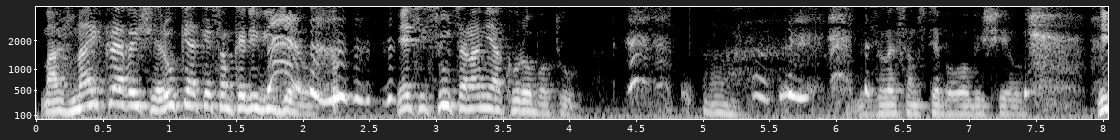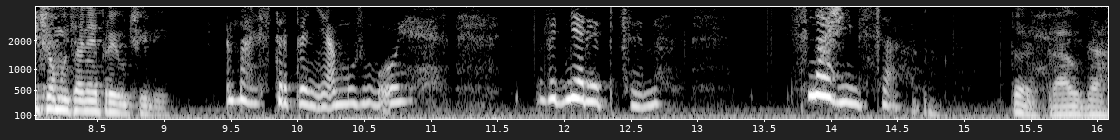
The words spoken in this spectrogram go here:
Máš najkľavejšie ruky, aké som kedy videl. Nie si súca na nejakú robotu. Ah, Zle som s tebou obišiel. Ničomu ťa nepriučili. Maj strpenia, muž môj. Veď nerepcem. Snažím sa. To je pravda.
